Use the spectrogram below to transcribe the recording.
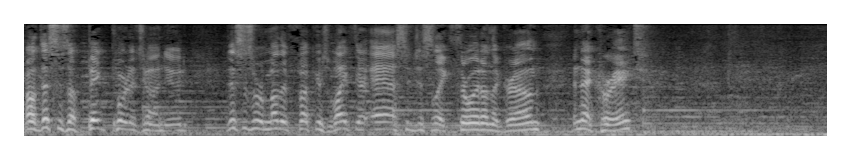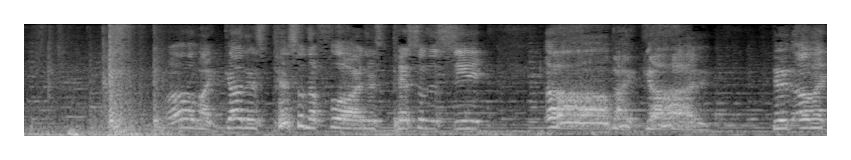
Oh, this is a big Porta John, dude. This is where motherfuckers wipe their ass and just like throw it on the ground. Isn't that great? Oh my god, there's piss on the floor, there's piss on the seat. Oh my god. Dude, oh my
